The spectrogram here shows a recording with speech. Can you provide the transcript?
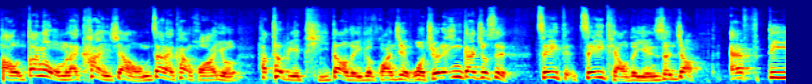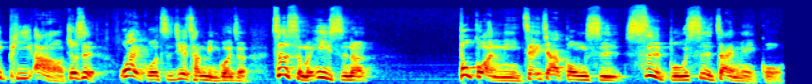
好，当然我们来看一下，我们再来看华油，他特别提到的一个关键，我觉得应该就是这一这一条的延伸，叫 FDPR，就是外国直接产品规则。这什么意思呢？不管你这家公司是不是在美国，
